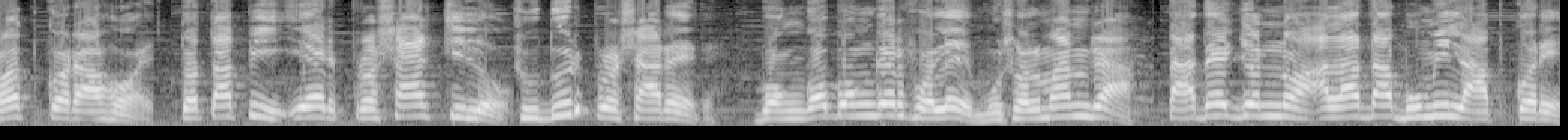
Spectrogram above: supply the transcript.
রদ করা হয়। তথাপি এর প্রসার ছিল সুদূর প্রসারের। বঙ্গবঙ্গের ফলে মুসলমানরা তাদের জন্য আলাদা ভূমি লাভ করে।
